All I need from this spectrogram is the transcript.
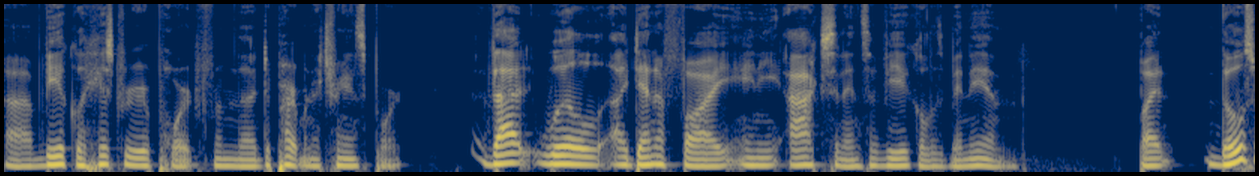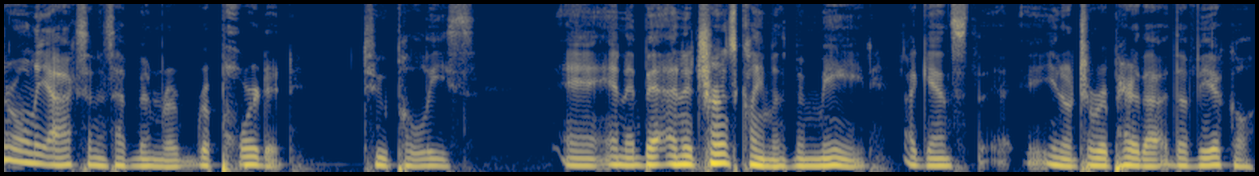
a vehicle history report from the Department of Transport. That will identify any accidents a vehicle has been in. But those are only accidents have been re- reported to police. And, and an insurance claim has been made against you know to repair the, the vehicle.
